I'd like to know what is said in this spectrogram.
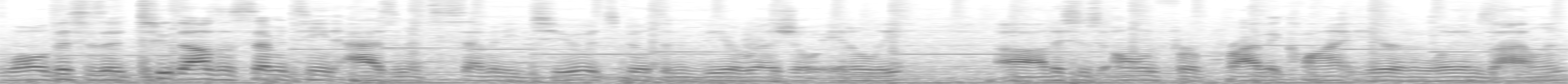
Well, this is a 2017 Azimut 72. It's built in Viareggio, Italy. Uh, this is owned for a private client here in Williams Island,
